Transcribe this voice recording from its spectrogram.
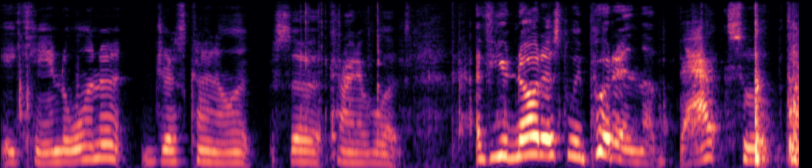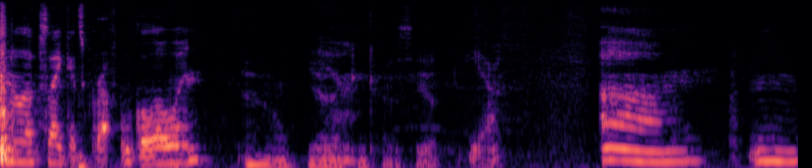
a candle in it. Just kind of look, so it kind of looks. If you noticed, we put it in the back, so it kind of looks like it's glowing. Oh, yeah, I can kind of see it. Yeah. Um, mhm.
